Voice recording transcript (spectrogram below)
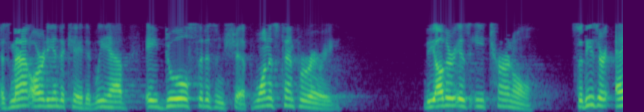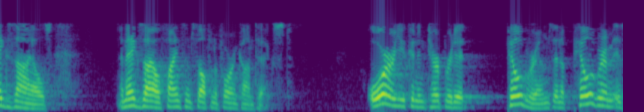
As Matt already indicated, we have a dual citizenship. One is temporary, the other is eternal. So these are exiles. An exile finds himself in a foreign context. Or you can interpret it pilgrims, and a pilgrim is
